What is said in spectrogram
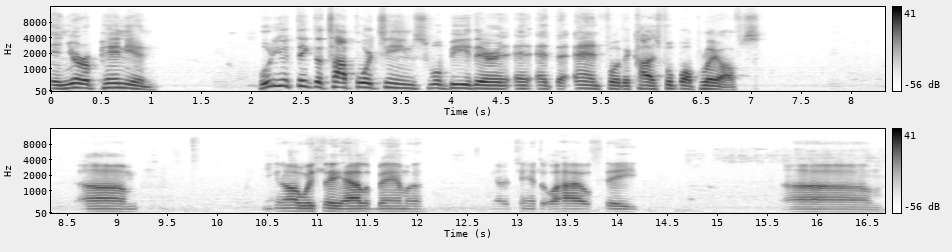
in your opinion, who do you think the top four teams will be there in, in, at the end for the college football playoffs? Um, you can always say Alabama. You got a chance at Ohio State. Um,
